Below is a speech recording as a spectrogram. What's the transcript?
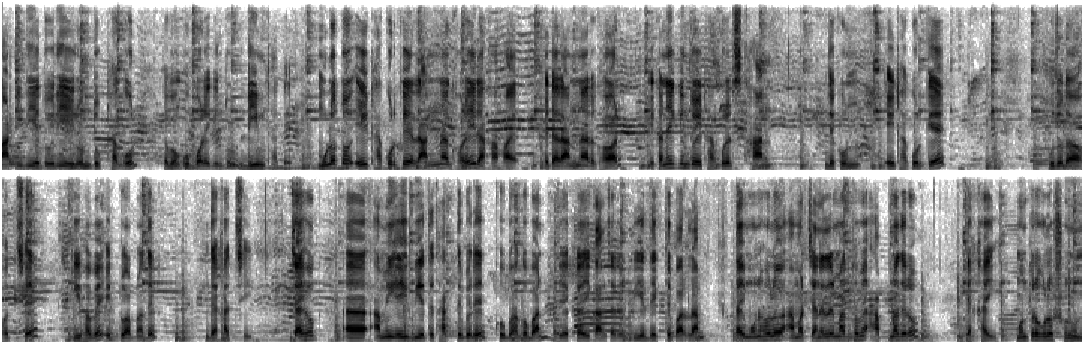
মাটি দিয়ে তৈরি এই রন্তুক ঠাকুর। এবং উপরে কিন্তু ডিম থাকে। মূলত এই ঠাকুরকে রান্না ঘরেই রাখা হয়। এটা রান্নার ঘর। এখানেই কিন্তু এই ঠাকুরের স্থান। দেখুন, এই ঠাকুরকে পুজো দেওয়া হচ্ছে। কীভাবে একটু আপনাদের দেখাচ্ছি। যাই হোক আমি এই বিয়েতে থাকতে পেরে খুব ভাগ্যবান যে একটা এই কালচারের বিয়ে দেখতে পারলাম। তাই মনে হলো আমার চ্যানেলের মাধ্যমে আপনাদেরও দেখাই। মন্ত্রগুলো শুনুন।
